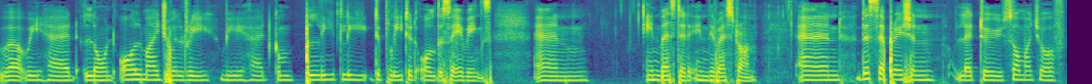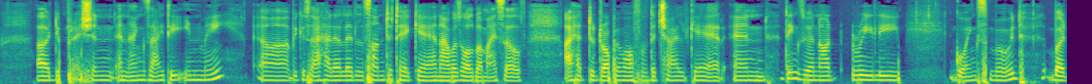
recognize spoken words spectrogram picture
Uh, we had loaned all my jewelry. We had completely depleted all the savings and invested in the restaurant. And this separation led to so much of uh, depression and anxiety in me uh, because I had a little son to take care and I was all by myself. I had to drop him off of the childcare and things were not really going smooth, but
